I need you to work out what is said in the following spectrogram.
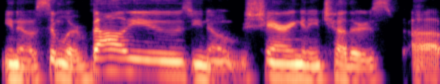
you know similar values you know sharing in each other's uh,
